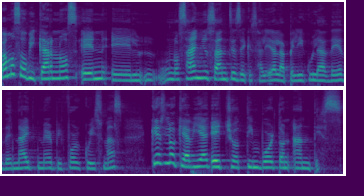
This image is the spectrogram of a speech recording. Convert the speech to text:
Vamos a ubicarnos en unos años antes de que saliera la película de The Nightmare Before Christmas. ¿Qué es lo que había hecho Tim Burton antes?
